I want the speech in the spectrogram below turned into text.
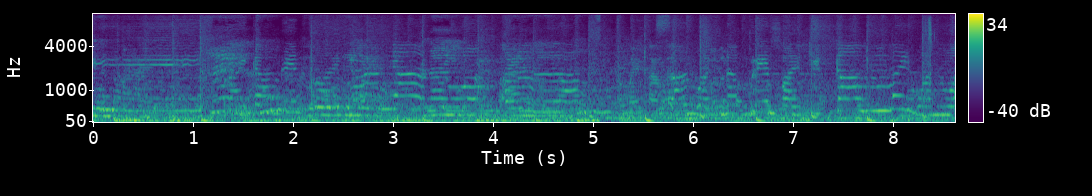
อยู่ให้กาทุรกเรียนรฝ่ายงเรียนงานในรวมพลังไม่ทำสร้างวันนักเรียนไปกิจกรรมไม่หวั่นไหว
